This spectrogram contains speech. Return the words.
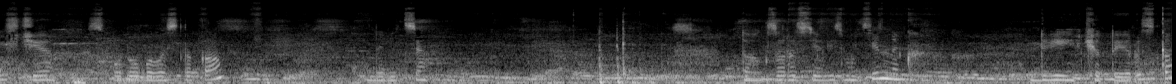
І ще сподобалась така. Дивіться. Так, зараз я візьму цінник 2400.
